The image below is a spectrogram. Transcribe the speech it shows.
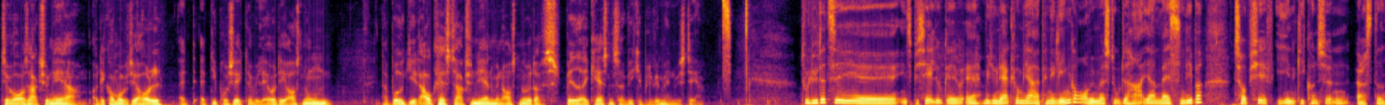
til vores aktionærer, og det kommer vi til at holde, at, at de projekter, vi laver, det er også nogen, der både giver et afkast til aktionærerne, men også noget, der spæder i kassen, så vi kan blive ved med at investere. Du lytter til øh, en specialudgave af Millionærklubben. Jeg er Pernille Ingaard, og med mig i studiet har jeg Mads Nipper, topchef i energikoncernen Ørsted.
